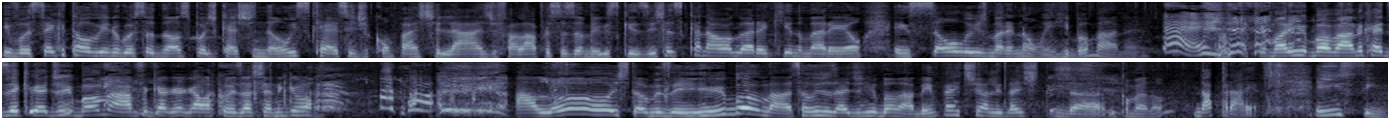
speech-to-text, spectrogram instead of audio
e você que tá ouvindo e gostou do nosso podcast, não esquece de compartilhar, de falar pros seus amigos que existe esse canal agora aqui no Maranhão, em São Luís Maranhão, não, em Ribamar, né? É. É que mora em Ribamar não quer dizer que é de Ribamar, fica com aquela coisa achando que mora... Alô, estamos em Ribamar, São José de Ribamar, bem pertinho ali da, da, como é o nome? Da praia. Enfim,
